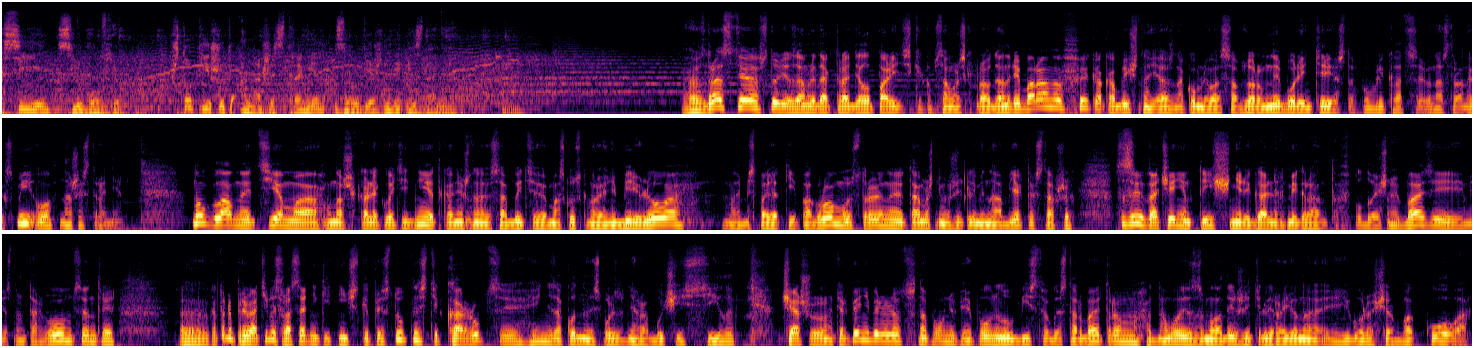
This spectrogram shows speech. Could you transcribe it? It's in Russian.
России с любовью. Что пишут о нашей стране зарубежные издания? Здравствуйте, в студии замредактора отдела политики комсомольской правды Андрей Баранов. И, как обычно, я знакомлю вас с обзором наиболее интересных публикаций в иностранных СМИ о нашей стране. Ну, главная тема у наших коллег в эти дни – это, конечно, события в московском районе Бирюлева, беспорядки и погромы, устроенные тамошними жителями на объектах, ставших сосредоточением тысяч нелегальных мигрантов в плодовочной базе и местном торговом центре, э, которые превратились в рассадники этнической преступности, коррупции и незаконного использования рабочей силы. Чашу терпения бирюлевцев, напомню, переполнило убийство гастарбайтером одного из молодых жителей района Егора Щербакова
